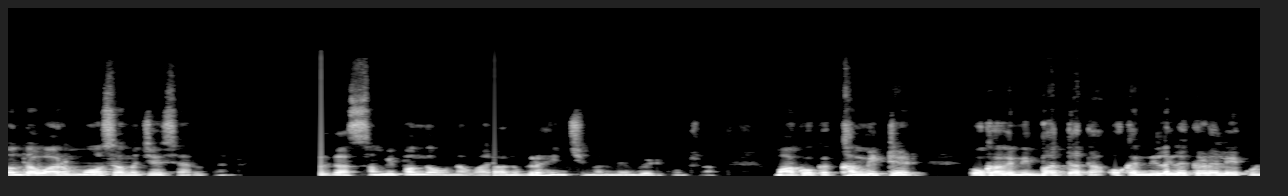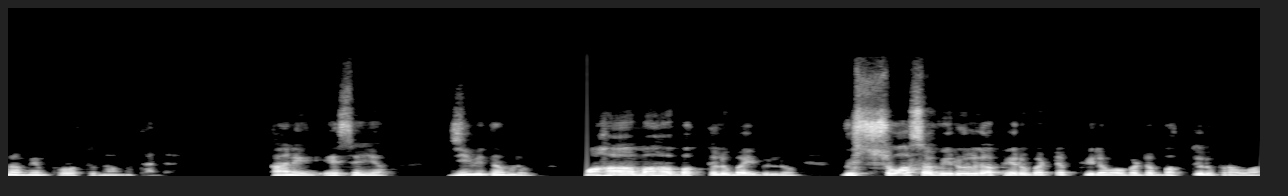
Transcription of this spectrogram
సొంత వారు మోసము చేశారు తండ్రి. సమీపంగా ఉన్న వారు మనం మేము వేడుకుంటున్నాం. మాకు ఒక కమిటెడ్ ఒక నిబద్ధత ఒక నిలకడ లేకుండా మేము పోతున్నాము తండ్రి. కానీ ఏసయ్య జీవితంలో మహామహా భక్తులు బైబిల్లో విశ్వాస వీరులుగా పేరుబట్ట పిలువబడ్డ భక్తులు ప్రభావ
